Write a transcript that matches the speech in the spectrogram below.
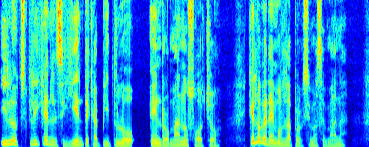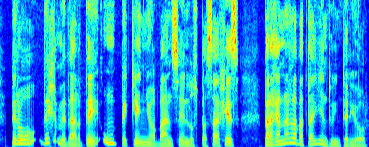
y lo explica en el siguiente capítulo en Romanos 8, que lo veremos la próxima semana. Pero déjame darte un pequeño avance en los pasajes para ganar la batalla en tu interior.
